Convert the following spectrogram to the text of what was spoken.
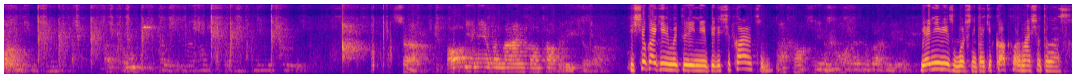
So, are there any other lines on top of each other? Еще какие-нибудь линии пересекаются? Я не вижу больше никаких. Как насчет вас?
